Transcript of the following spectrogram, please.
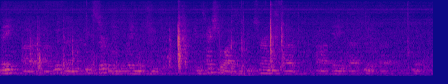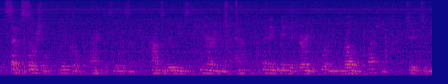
make uh, uh, with them, I think certainly the way in which you contextualize it in terms of a you know, you know, set of social, political practices and continuities in the past, I think make it a very important and relevant question to, to be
